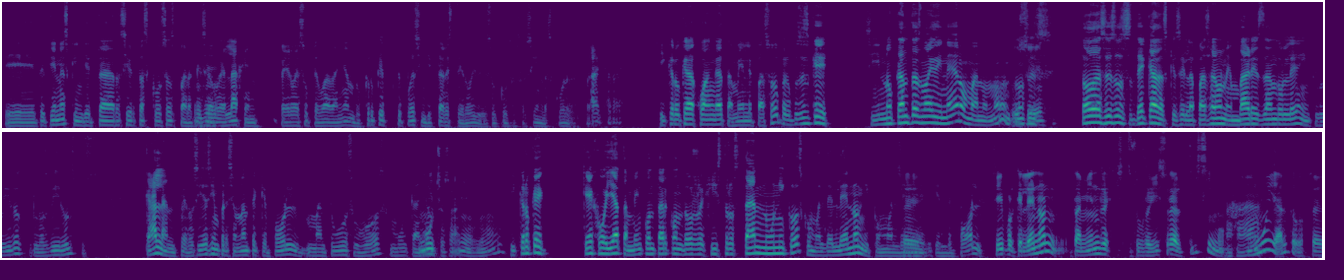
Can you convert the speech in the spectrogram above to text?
eh, te tienes que inyectar ciertas cosas para que se relajen, pero eso te va dañando. Creo que te puedes inyectar esteroides o cosas así en las cuerdas. para- Ah, caray. Y creo que a Juanga también le pasó, pero pues es que si no cantas no hay dinero, mano, ¿no? Entonces, todas esas décadas que se la pasaron en bares dándole, incluidos pues, los Beatles, pues calan, pero sí es impresionante que Paul mantuvo su voz muy cañón. Muchos años, ¿no? Y creo que qué joya también contar con dos registros tan únicos como el de Lennon y como el de, Sí. el de Paul. Sí, porque Lennon también su registro era altísimo, Ajá. muy alto, o sea,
